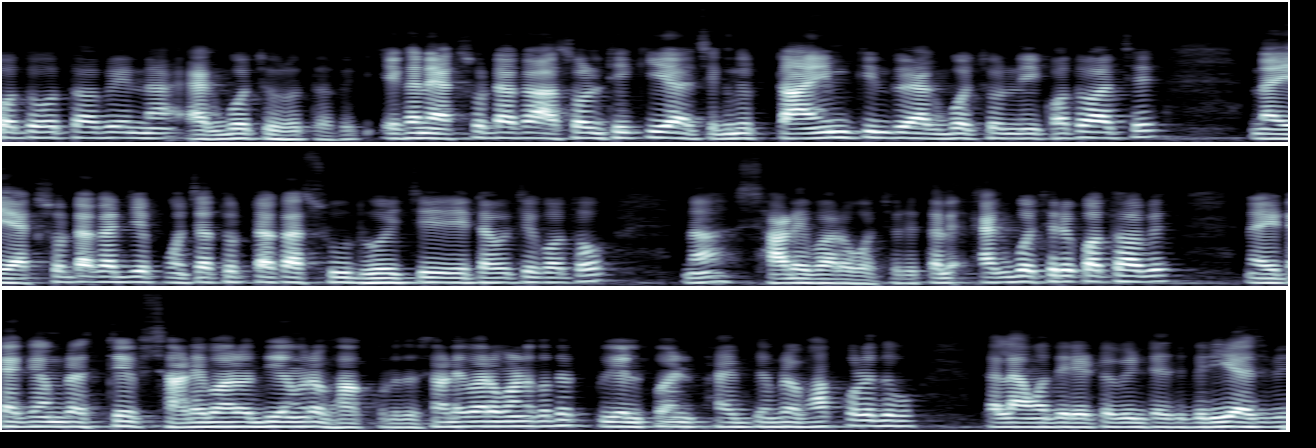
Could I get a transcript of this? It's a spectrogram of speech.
কত হতে হবে না এক বছর হতে হবে। এখানে একশো টাকা আসল ঠিকই আছে, কিন্তু টাইম কিন্তু এক বছর নেই। কত আছে? না, এই একশো টাকার যে পঁচাত্তর টাকা সুদ হয়েছে, এটা হচ্ছে কত? না, সাড়ে বারো বছরে। তাহলে এক বছরে কত হবে? না, এটাকে আমরা স্টেপ সাড়ে বারো দিয়ে আমরা ভাগ করে দেবো। সাড়ে বারো মানে কত? টুয়েলভ পয়েন্ট ফাইভ দিয়ে আমরা ভাগ করে দেবো। তাহলে আমাদের রেট অফ ইন্টারেস্ট বেরিয়ে আসবে।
